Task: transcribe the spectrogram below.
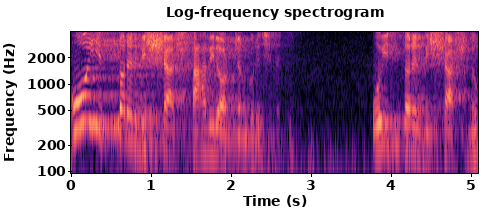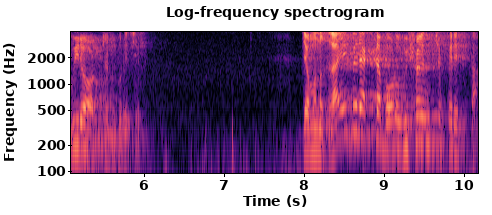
ওই স্তরের বিশ্বাস সাহাবিরা অর্জন করেছিলেন। ওই স্তরের বিশ্বাস নবীরা অর্জন করেছিলেন। যেমন গায়েবের একটা বড় বিষয় হচ্ছে ফেরিস্তা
